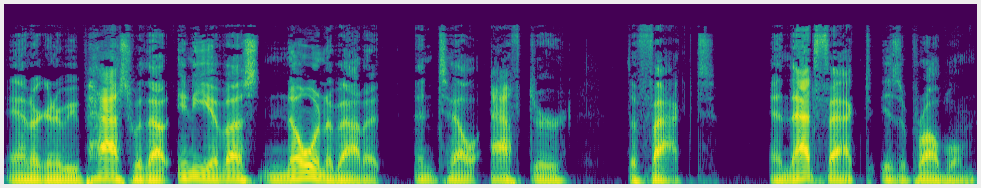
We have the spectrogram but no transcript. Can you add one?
and are going to be passed without any of us knowing about it until after the fact. And that fact is a problem.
